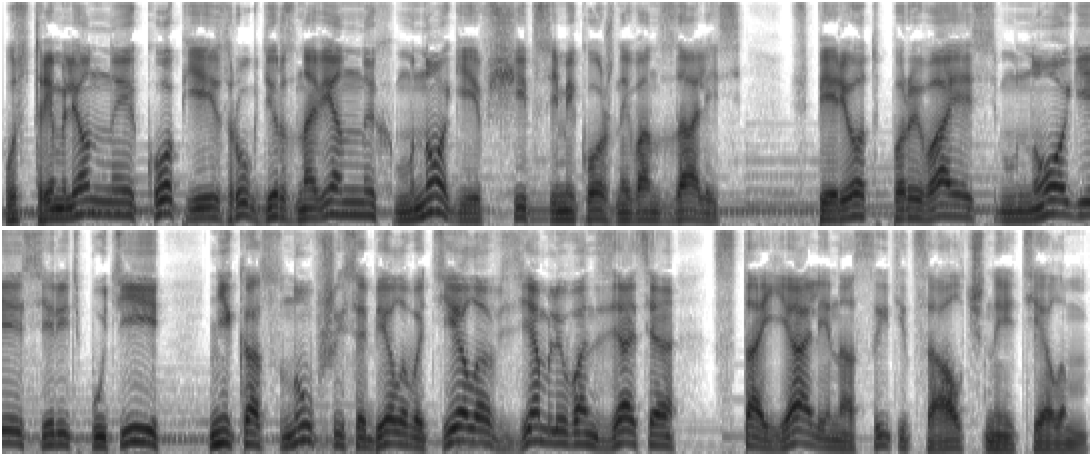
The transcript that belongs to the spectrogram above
Устремленные копья из рук дерзновенных многие в щит семикожный вонзались, Вперед порываясь, многие середь пути, не коснувшись белого тела, в землю вонзяся, стояли насытиться алчные телом.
